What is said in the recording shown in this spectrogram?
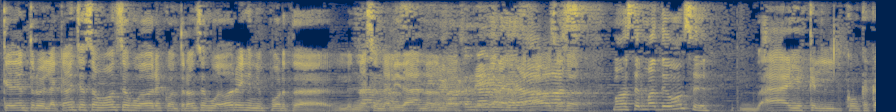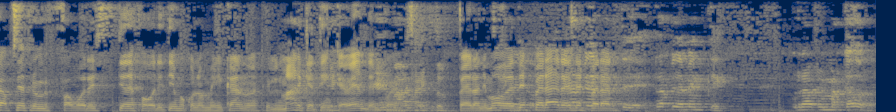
que dentro de la cancha son 11 jugadores contra 11 jugadores y no importa la nacionalidad, nada más. Van a ser más de 11. Ay, es que el CONCACAF siempre me favorece, tiene favoritismo con los mexicanos, el marketing que venden, pues. Exacto. Pero ni modo, es de esperar, es de esperar. Rápidamente, el marcador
